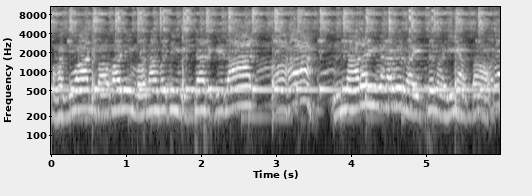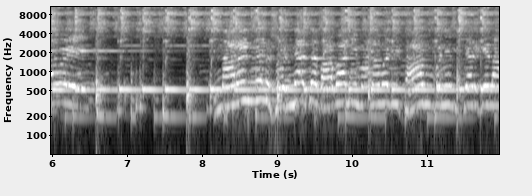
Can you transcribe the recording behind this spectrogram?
भगवान बाबांनी मनामध्ये विचार केला नारायणगडावर राहायचं नाही आता. नारायणगड सोडण्याचा बाबाने मनामध्ये ठामपणे विचार केला.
